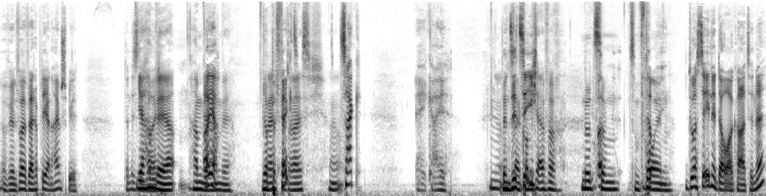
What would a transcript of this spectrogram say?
Auf jeden Fall, vielleicht habt ihr ja ein Heimspiel. Dann ist Ja, haben soweit. wir, ja. Haben wir, Ah, ja. haben wir. Ja, perfekt. 30. Ja. Zack. Ey, geil. Ja, Dann sitze da ich- ich einfach nur zum, zum Freuen. Du hast ja eh eine Dauerkarte, ne?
